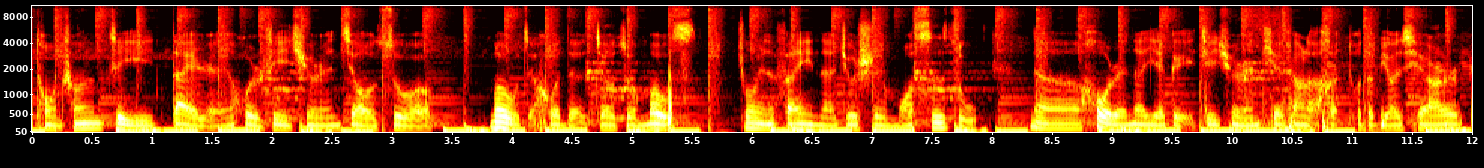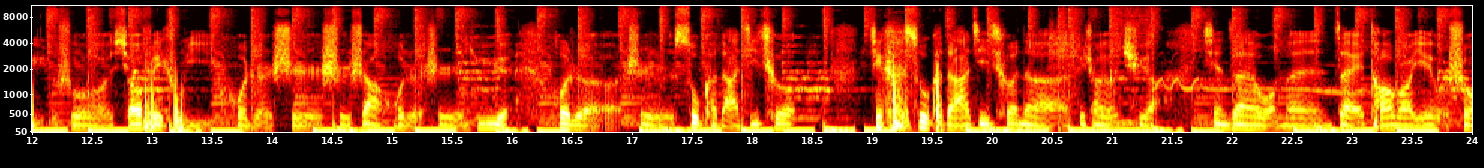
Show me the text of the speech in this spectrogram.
统称这一代人或者这一群人叫做 mode 或者叫做 mos，中文翻译呢就是摩斯族。那后人呢，也给这群人贴上了很多的标签儿，比如说消费主义，或者是时尚，或者是音乐，或者是速可达机车。这个 速可达机车呢，非常有趣啊！现在我们在淘宝也有售。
